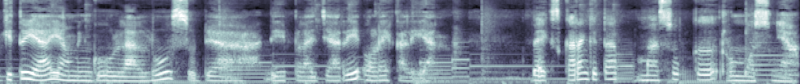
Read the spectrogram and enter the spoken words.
Begitu ya yang minggu lalu sudah dipelajari oleh kalian. Baik, sekarang kita masuk ke rumusnya.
